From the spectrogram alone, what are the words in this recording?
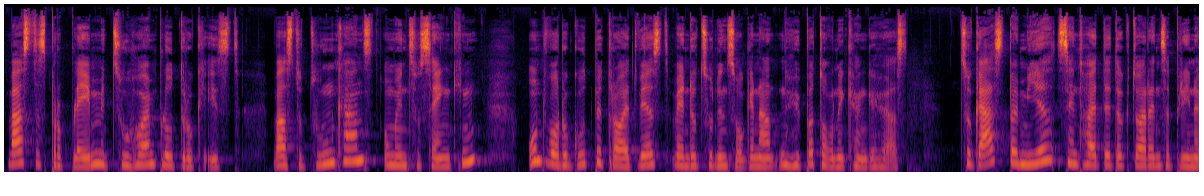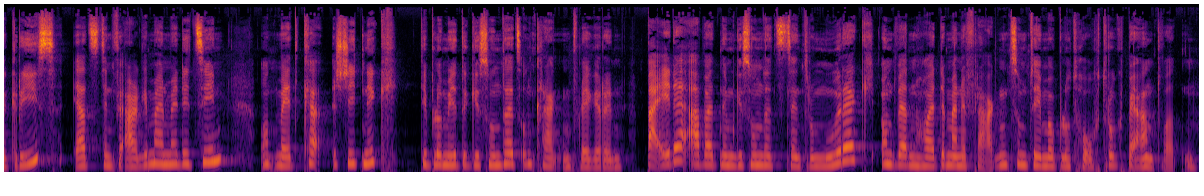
was das Problem mit zu hohem Blutdruck ist, was du tun kannst, um ihn zu senken und wo du gut betreut wirst, wenn du zu den sogenannten Hypertonikern gehörst. Zu Gast bei mir sind heute Doktorin Sabrina Gries, Ärztin für Allgemeinmedizin, und Metka Schidnik, diplomierte Gesundheits- und Krankenpflegerin. Beide arbeiten im Gesundheitszentrum Murek und werden heute meine Fragen zum Thema Bluthochdruck beantworten.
